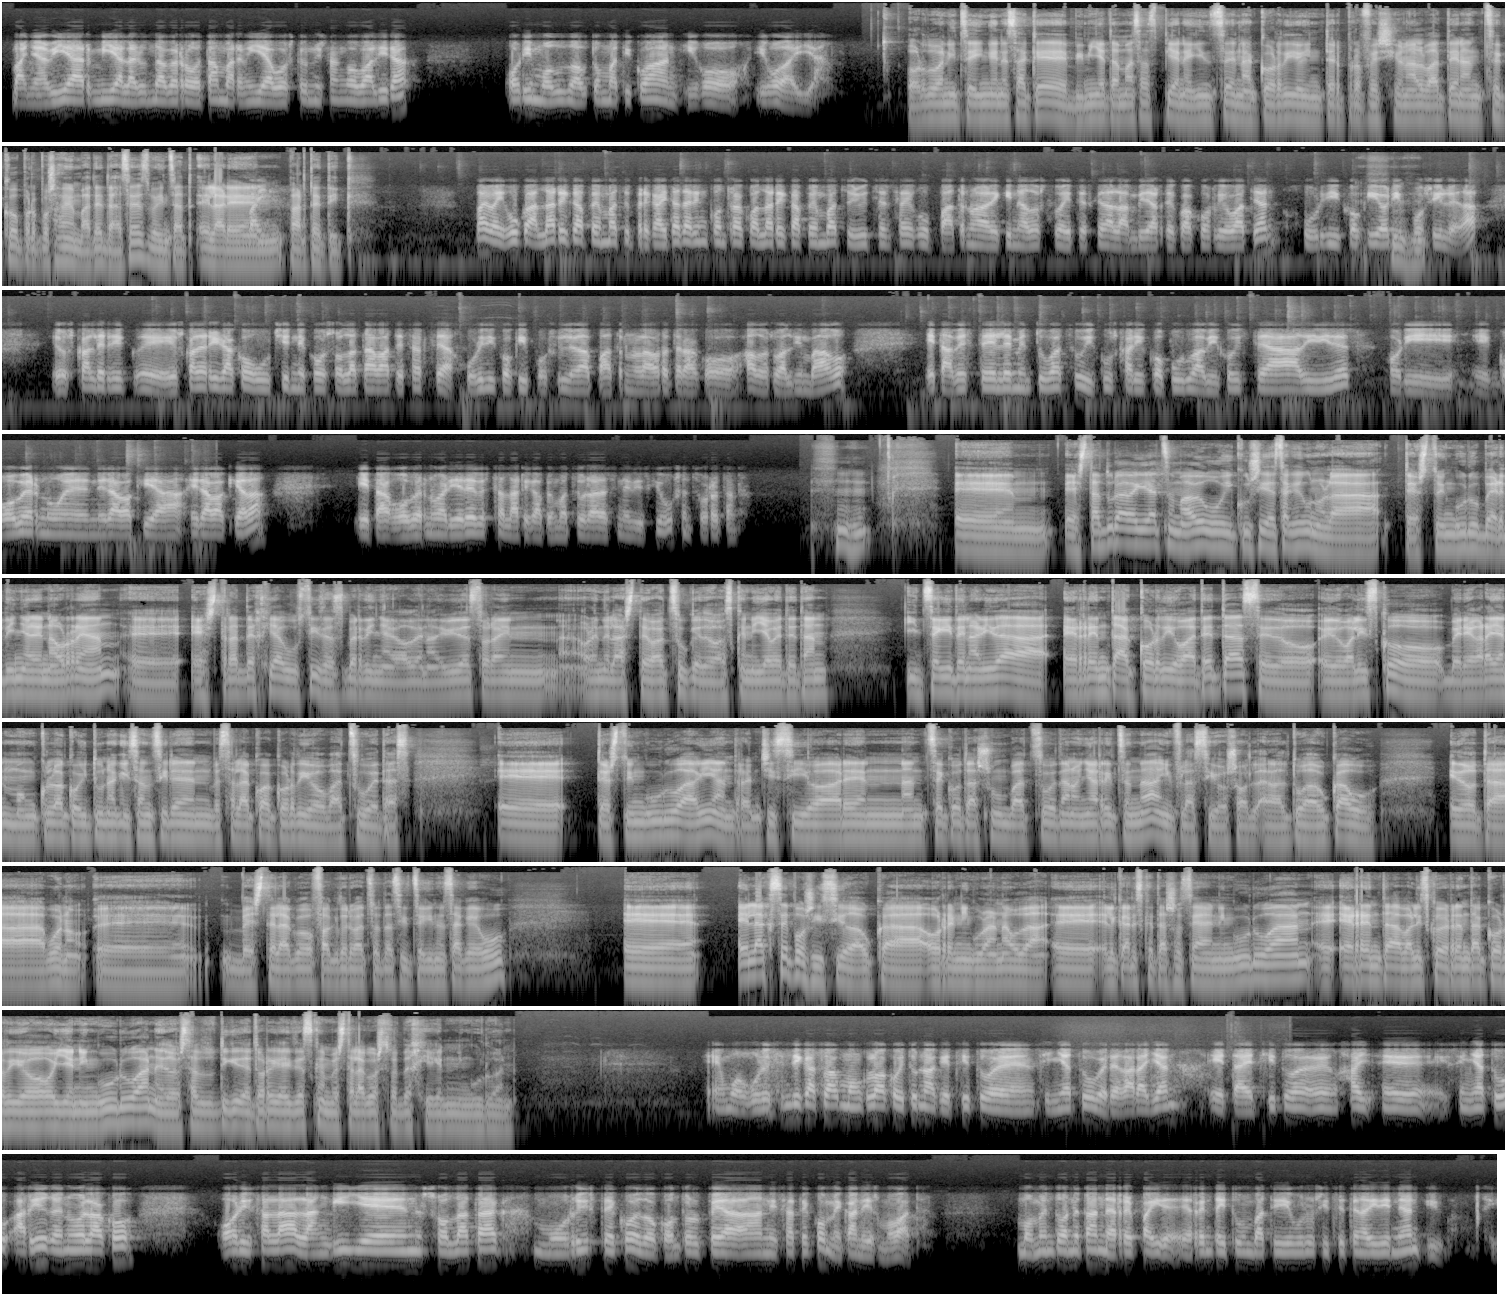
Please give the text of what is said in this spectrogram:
baina bihar mila larunda berrogotan, bar mila bosteun izango balira, hori modu automatikoan igo, igo daia. Orduan hitz egin genezake 2017an egin zen akordio interprofesional baten antzeko proposamen batetaz, ez? Behintzat helaren bai. partetik. Bai, bai, guk aldarrikapen batzu, prekaitatearen kontrako aldarrikapen batzu iruditzen zaigu patronalarekin adostu daitezke da lanbidarteko akordio batean, juridikoki hori mm posible da. Euskal, Herri, eh, Euskal Herrirako gutxieneko soldata bat ezartzea juridikoki posible da patronala horretarako ados baldin badago, eta beste elementu batzu ikuskari kopurua bikoiztea adibidez, hori e, gobernuen erabakia, erabakia da, eta gobernuari ere beste aldarrikapen batzu larazen edizkigu, zentzu horretan. eh, estatura begiratzen badugu ikusi dezakegu nola testu inguru berdinaren aurrean eh, estrategia guztiz ez berdina gauden adibidez orain, orain dela aste batzuk edo azken hilabetetan hitz egiten ari da errenta akordio batetaz edo edo balizko bere garaian Monkloako itunak izan ziren bezalako akordio batzuetaz. E, testu inguru agian trantsizioaren antzekotasun batzuetan oinarritzen da inflazio oso altua daukagu edo eta, bueno, e, bestelako faktore batzuetaz hitz egin dezakegu. E, Elak ze posizio dauka horren inguruan, hau da, e, elkarrizketa sozialen inguruan, e, errenta, balizko errenta akordio hoien inguruan, edo estatutik etorri daitezken bestelako estrategien inguruan? E, gure sindikatuak Monkloako itunak etzituen sinatu bere garaian, eta etzituen jai, e, sinatu argi genuelako hori zala langileen soldatak murrizteko edo kontrolpean izateko mekanismo bat momentu honetan errepai, errentaitun bati buruz hitzeten ari dinean,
